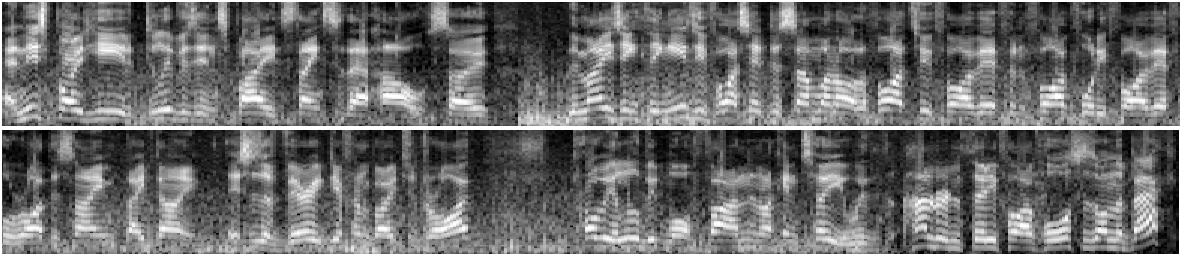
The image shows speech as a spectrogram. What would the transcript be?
And this boat here delivers in spades thanks to that hull. So the amazing thing is if I said to someone, oh, the 525F and 545F will ride the same, they don't. This is a very different boat to drive, probably a little bit more fun. And I can tell you with 135 horses on the back,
